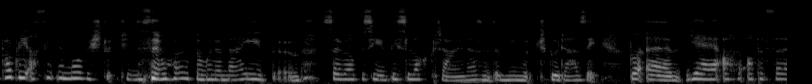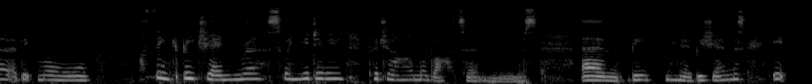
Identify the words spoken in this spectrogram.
Probably, I think they're more restricted than they were than when I made them. So obviously, this lockdown hasn't done me much good, has it? But um, yeah, I, I prefer a bit more. I think be generous when you're doing pajama bottoms. Um, be you know be generous. It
